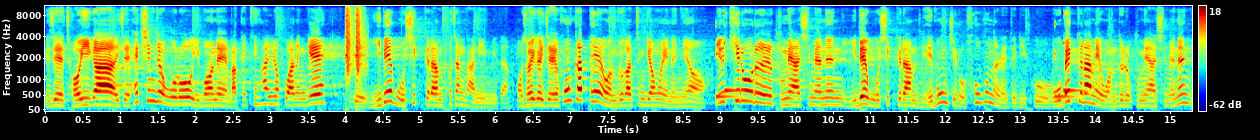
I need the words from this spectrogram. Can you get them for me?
이제 저희가 이제 핵심적으로 이번에 마케팅 하려고 하는 게 이제 250g 포장 단위입니다. 어, 저희가 이제 홈카페 원두 같은 경우에는요, 1kg를 구매하시면은 250g 네 봉지로 소분을 해드리고, 500g의 원두를 구매하시면은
